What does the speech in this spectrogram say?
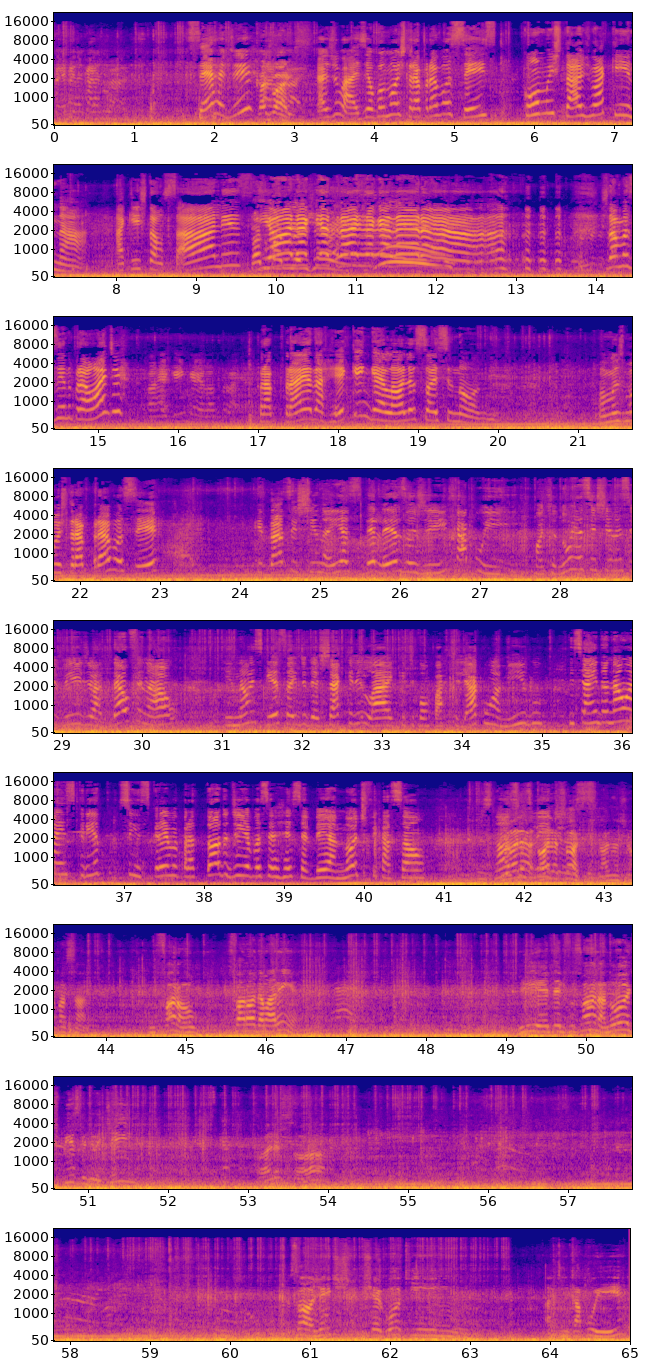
Serra de Cajuás. Serra de Cajuais. Cajuás. Eu vou mostrar para vocês como está a Joaquina. Aqui está o Salles Faz e olha aqui atrás a galera. Estamos indo para onde? Para praia. Da Requenguela. Olha só esse nome. Vamos mostrar para você que está assistindo aí as belezas de Icapuí. Continue assistindo esse vídeo até o final e não esqueça aí de deixar aquele like, de compartilhar com um amigo e se ainda não é inscrito, se inscreva para todo dia você receber a notificação dos E nossos olha, vídeos. olha só aqui, nós estamos passando. Um farol. Farol é da Marinha? E ele, funciona à noite, pisca direitinho. Olha só. Pessoal, a gente chegou aqui em, aqui em Capuí.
